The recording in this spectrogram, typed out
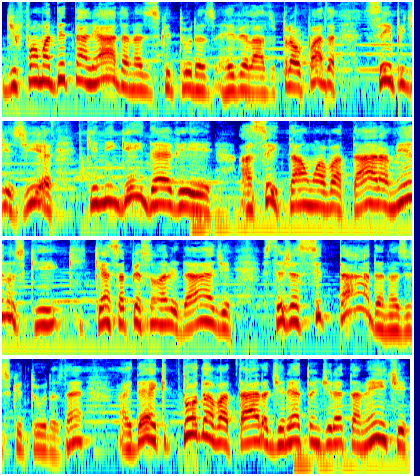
de forma detalhada nas escrituras reveladas. Prabhupada sempre dizia que ninguém deve aceitar um avatar a menos que, que, que, essa personalidade esteja citada nas escrituras. Né? A ideia é que todo avatar, direto ou indiretamente,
